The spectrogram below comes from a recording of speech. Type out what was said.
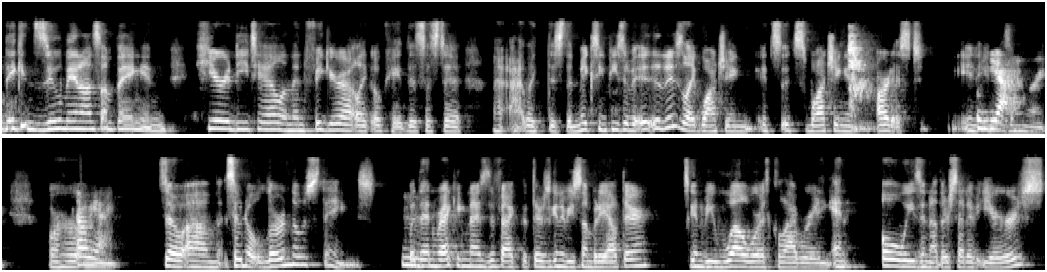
they can zoom in on something and hear a detail and then figure out like okay this has to like this the mixing piece of it. it. it is like watching it's it's watching an artist in, in yeah. his own right or her oh, own yeah. right so um so no learn those things mm-hmm. but then recognize the fact that there's going to be somebody out there it's going to be well worth collaborating and always another set of ears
